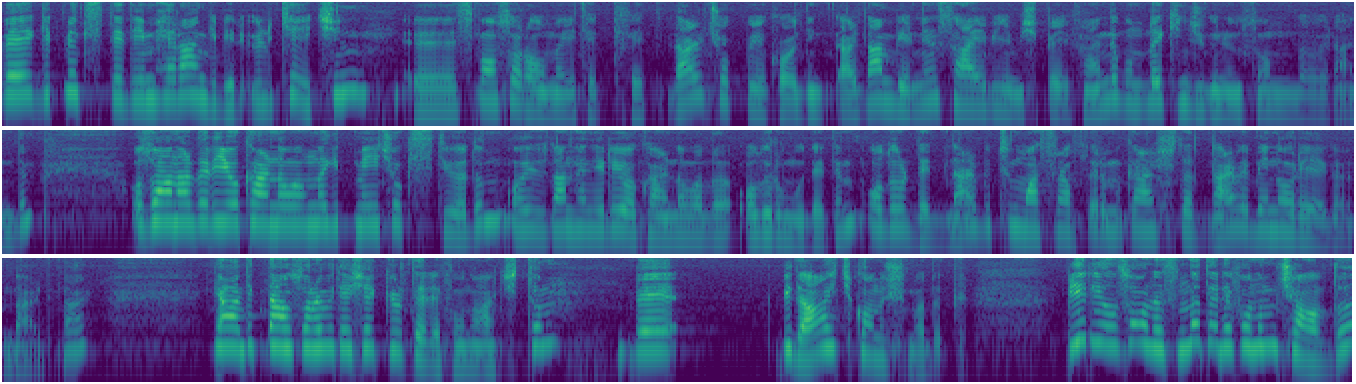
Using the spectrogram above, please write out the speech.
Ve gitmek istediğim herhangi bir ülke için e, sponsor olmayı teklif ettiler. Çok büyük holdinglerden birinin sahibiymiş beyefendi. Bunu da ikinci günün sonunda öğrendim. O zamanlarda Rio Karnavalı'na gitmeyi çok istiyordum. O yüzden hani Rio Karnavalı olur mu dedim. Olur dediler. Bütün masraflarımı karşıladılar ve beni oraya gönderdiler. Geldikten sonra bir teşekkür telefonu açtım ve bir daha hiç konuşmadık. Bir yıl sonrasında telefonum çaldı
